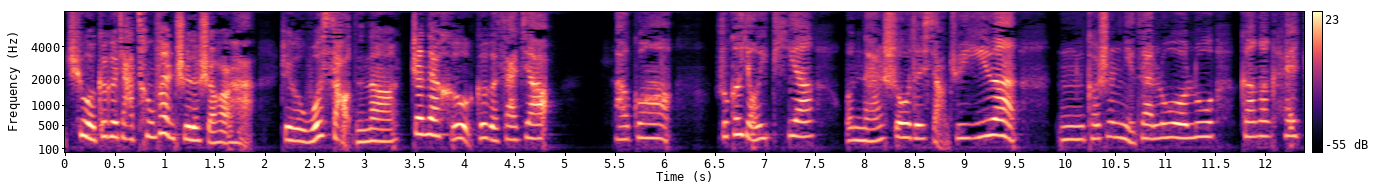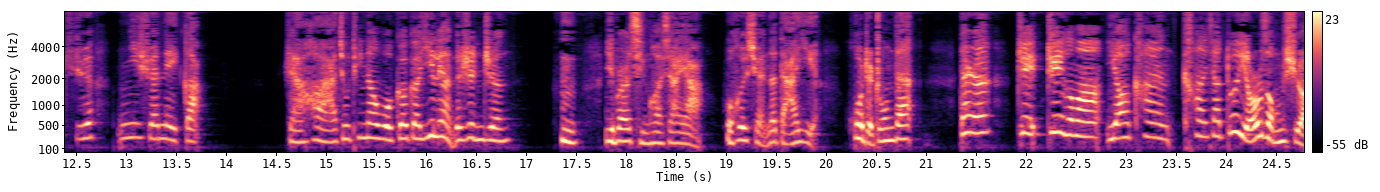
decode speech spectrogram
去我哥哥家蹭饭吃的时候，哈，这个我嫂子呢正在和我哥哥撒娇。老公，如果有一天我难受的想去医院，嗯，可是你在撸啊撸，刚刚开局，你选哪个？然后啊，就听到我哥哥一脸的认真，哼，一般情况下呀，我会选择打野或者中单，当然这这个嘛，也要看看一下队友怎么选。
